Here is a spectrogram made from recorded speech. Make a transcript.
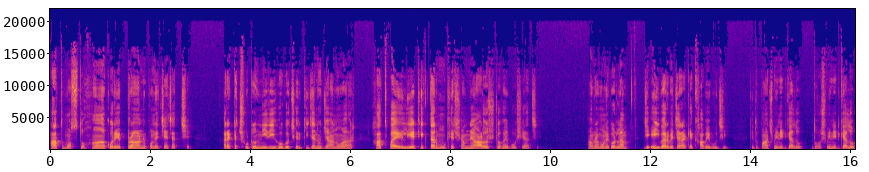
হাত মস্ত হাঁ করে প্রাণপণে চেঁচাচ্ছে। আর একটা ছোট নিরীহ গোছের কি যেন জানোয়ার হাত পা এলিয়ে ঠিক তার মুখের সামনে আড়ষ্ট হয়ে বসে আছে। আমরা মনে করলাম যে এইবার বেচারাকে খাবে বুঝি। কিন্তু পাঁচ মিনিট গেল, দশ মিনিট গেল,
